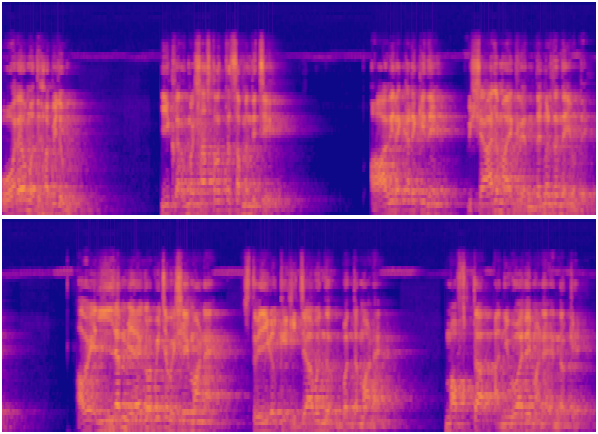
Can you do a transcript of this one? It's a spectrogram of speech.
ഓരോ മധുഹബിലും ഈ കർമ്മശാസ്ത്രത്തെ സംബന്ധിച്ച് ആയിരക്കണക്കിന് വിശാലമായ ഗ്രന്ഥങ്ങൾ തന്നെയുണ്ട്. അവയെല്ലാം ഏകോപിച്ച വിഷയമാണ് സ്ത്രീകൾക്ക് ഹിജാബ് നിർബന്ധമാണ്. മഫ്ത അനിവാര്യമാണ് എന്നൊക്കെ.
